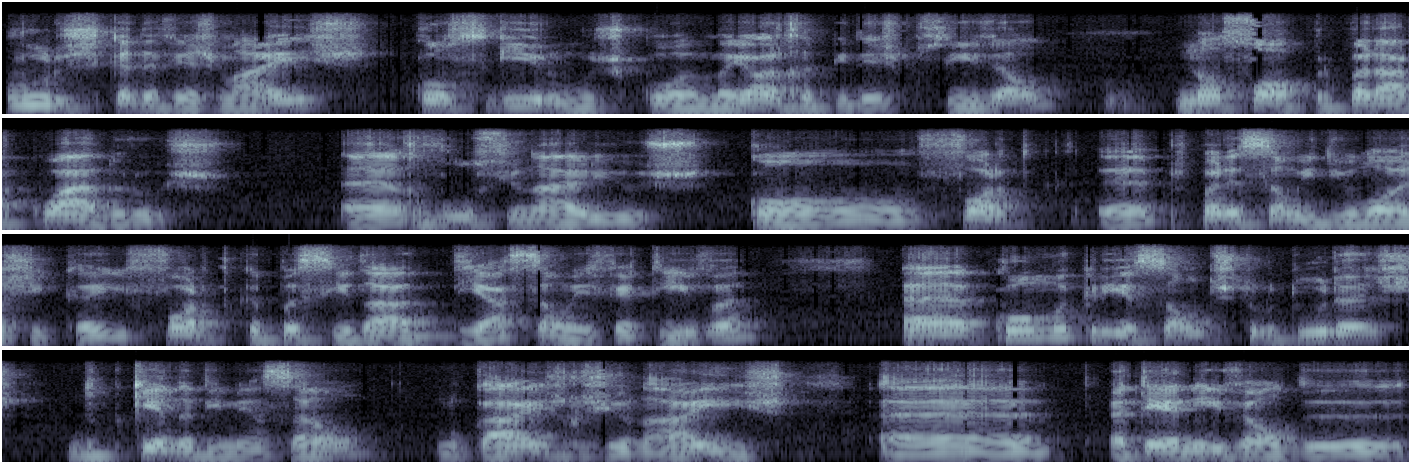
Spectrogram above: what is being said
urge cada vez mais conseguirmos, com a maior rapidez possível, não só preparar quadros uh, revolucionários com forte preparação ideológica e forte capacidade de ação efetiva, uh, como a criação de estruturas de pequena dimensão, locais, regionais, uh, até a nível de,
